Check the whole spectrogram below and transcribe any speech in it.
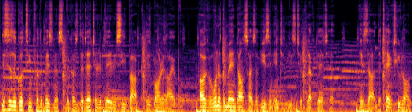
This is a good thing for the business because the data that they receive back is more reliable. However, one of the main downsides of using interviews to collect data is that they take too long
